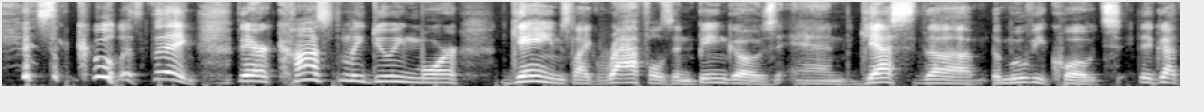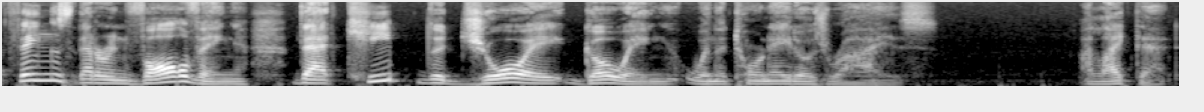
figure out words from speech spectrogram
it's the coolest thing. They're constantly doing more games like raffles and bingos and guess the, the movie quotes. They've got things that are involving that keep the joy going when the tornadoes rise. I like that.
